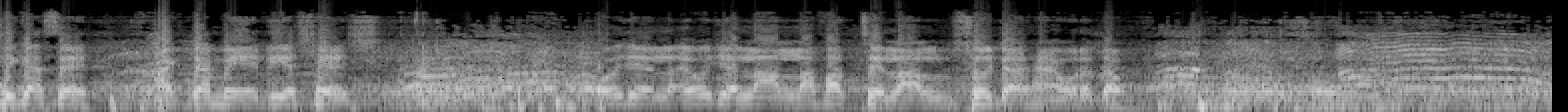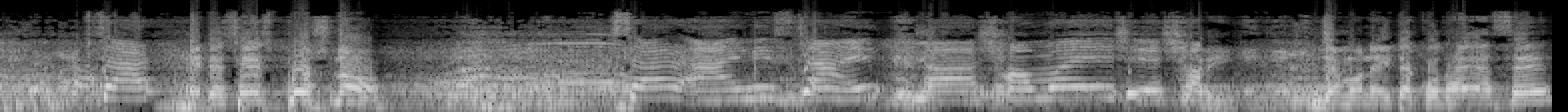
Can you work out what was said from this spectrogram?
ঠিক আছে? একটা মেয়ে দিয়ে শেষ। ওই যে ওই যে লাল লাফাচ্ছে, লাল সোয়েটার হ্যাঁ ওরে দাও। এটা শেষ প্রশ্ন। যেমন এটা কোথায় আছে?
